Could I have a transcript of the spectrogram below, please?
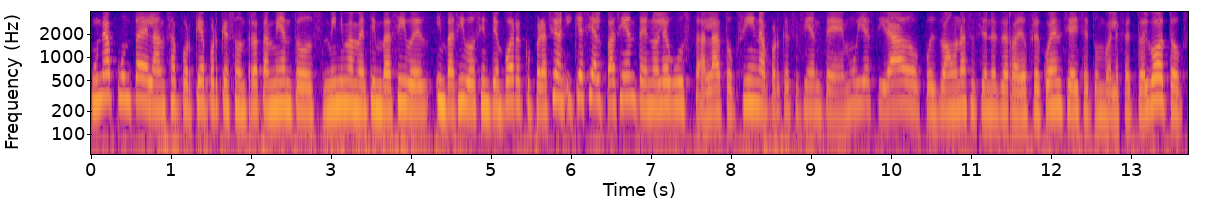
una punta de lanza, ¿por qué? Porque son tratamientos mínimamente invasivos, invasivos sin tiempo de recuperación y que si al paciente no le gusta la toxina porque se siente muy estirado, pues va a unas sesiones de radiofrecuencia y se tumba el efecto del botox.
